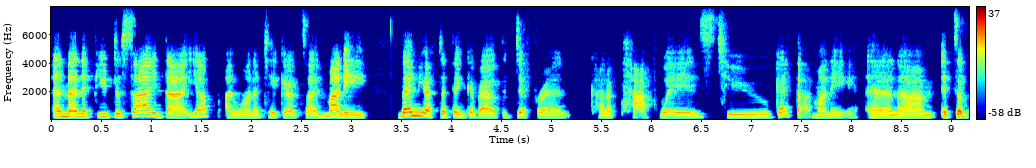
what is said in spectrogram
and then if you decide that yep i want to take outside money then you have to think about the different kind of pathways to get that money. And um, it's a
